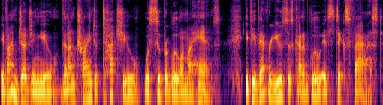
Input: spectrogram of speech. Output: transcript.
If I'm judging you, then I'm trying to touch you with superglue on my hands. If you've ever used this kind of glue, it sticks fast.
